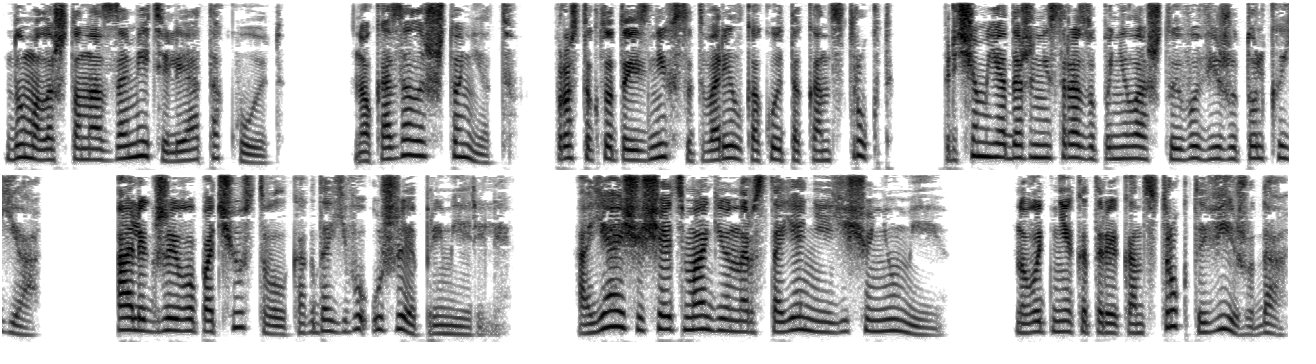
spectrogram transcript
Думала, что нас заметили и атакуют. Но оказалось, что нет. Просто кто-то из них сотворил какой-то конструкт, причем я даже не сразу поняла, что его вижу только я. Алик же его почувствовал, когда его уже примерили. А я ощущать магию на расстоянии еще не умею. Но вот некоторые конструкты вижу, да.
